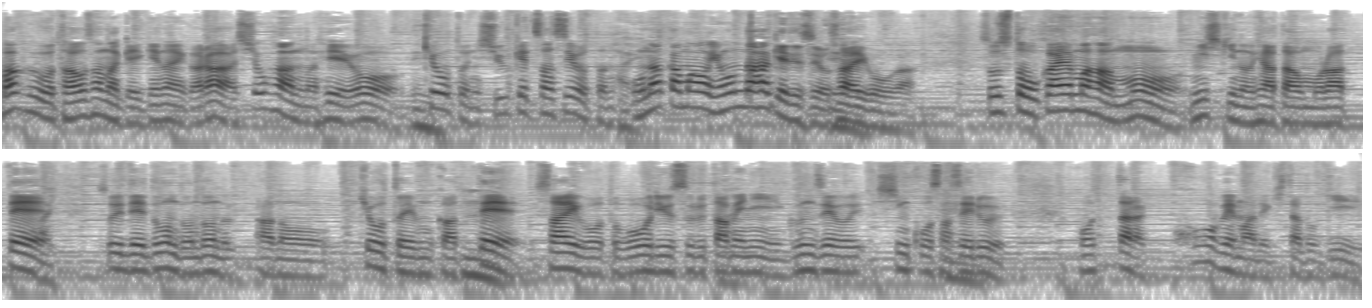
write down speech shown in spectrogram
幕府を倒さなきゃいけないから諸藩の兵をええ。京都に集結させようとはい。お仲間を呼んだわけですよ、ええ。西郷が。そうすると岡山藩も錦の旗をもらって、はいそれでどんどんどんどんあの京都へ向かって西郷と合流するために軍勢を進行させる、ほったら神戸まで来た時え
